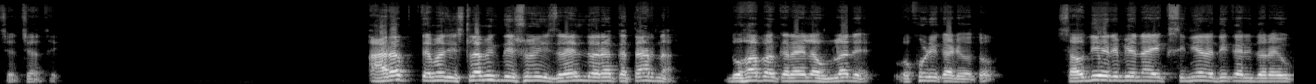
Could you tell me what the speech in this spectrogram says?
ચર્ચા થઈ. આરબ તેમજ ઇસ્લામિક દેશોએ ઇઝરાયલ દ્વારા કતારના દોહા પર કરાયેલા હુમલાને વખોડી કાઢ્યો હતો. સાઉદી અરેબિયાના એક સિનિયર અધિકારી દ્વારા એવું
